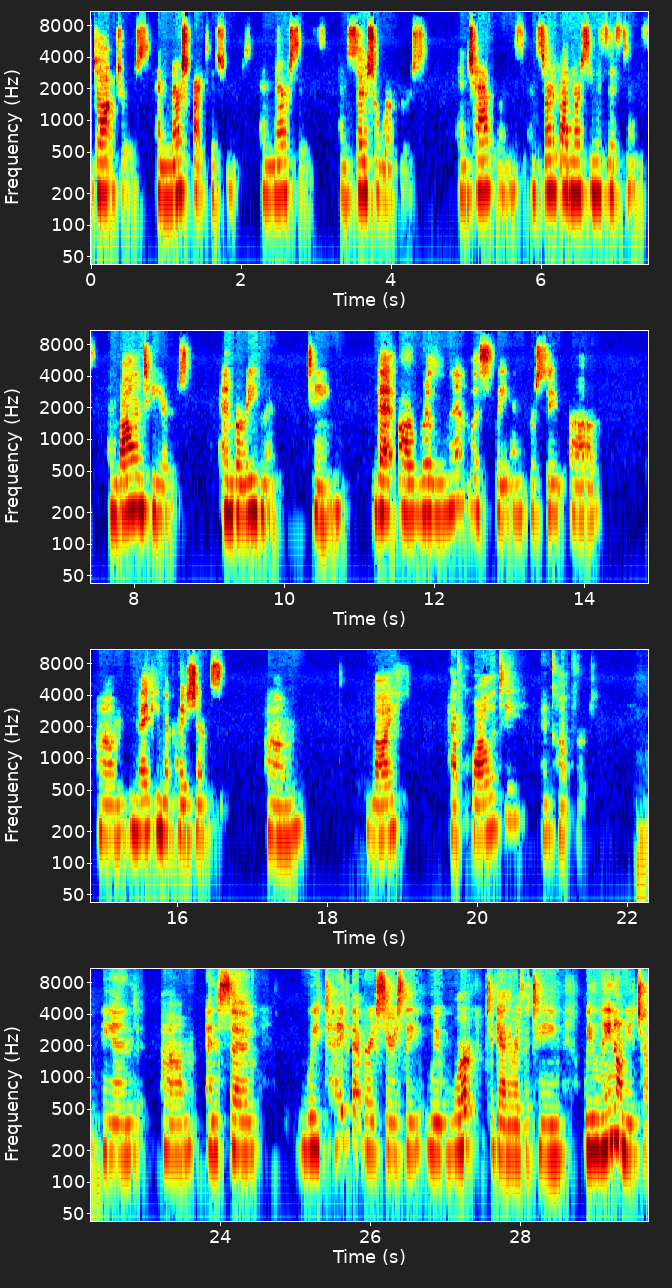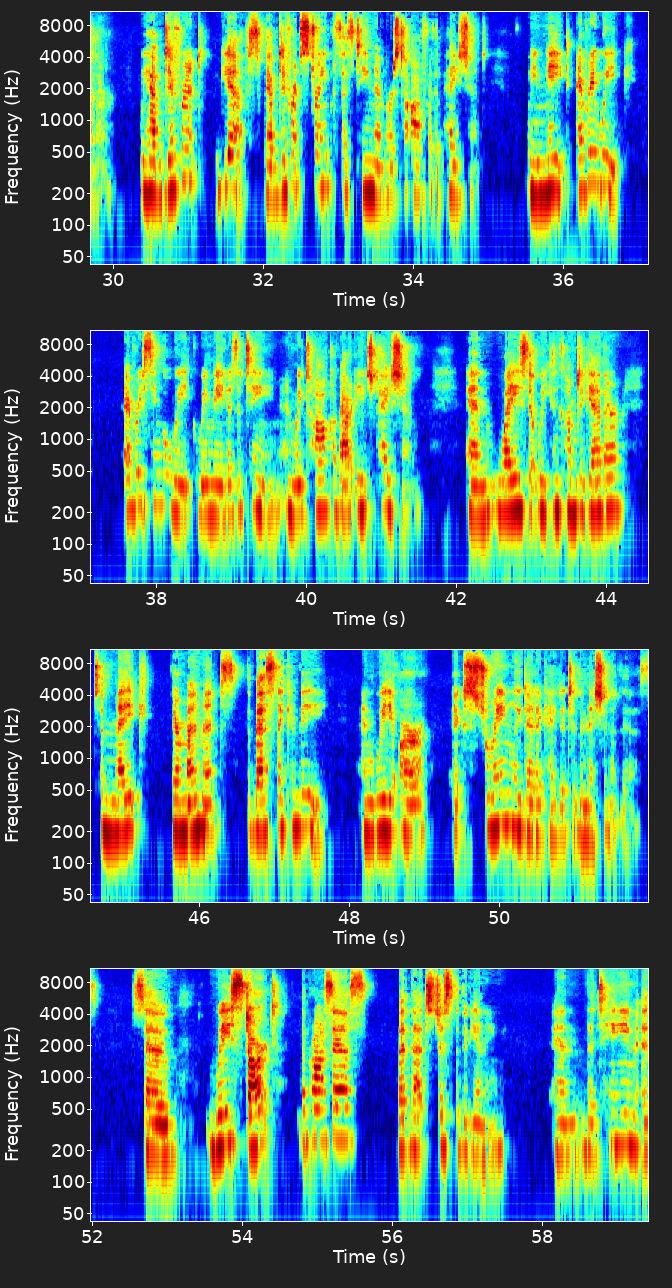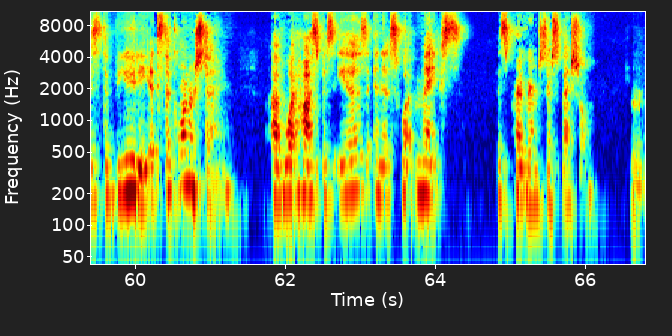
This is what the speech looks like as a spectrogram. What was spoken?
doctors and nurse practitioners and nurses and social workers and chaplains and certified nursing assistants and volunteers and bereavement team that are relentlessly in pursuit of um, making a patient's um, life have quality and comfort. And um, and so we take that very seriously. We work together as a team. We lean on each other. We have different gifts. We have different strengths as team members to offer the patient. We meet every week, every single week, we meet as a team and we talk about each patient and ways that we can come together to make their moments the best they can be. And we are extremely dedicated to the mission of this. So we start the process, but that's just the beginning. And the team is the beauty, it's the cornerstone of what hospice is, and it's what makes this program so special. Sure.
